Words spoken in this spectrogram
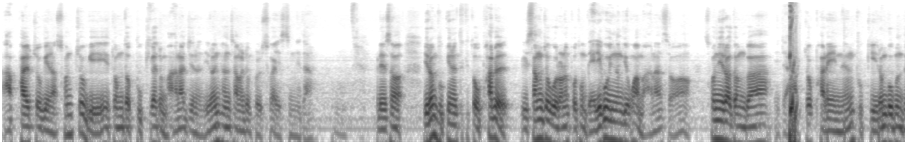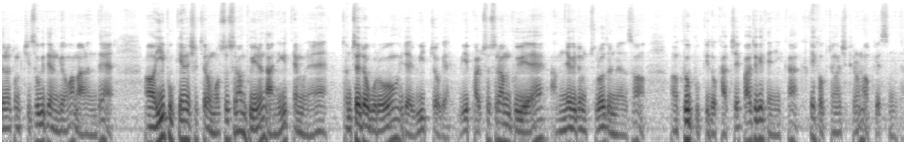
앞팔 쪽이나 손 쪽이 좀 더 붓기가 좀 많아지는 이런 현상을 좀 볼 수가 있습니다. 음, 그래서 이런 붓기는 특히 또 팔을 일상적으로는 보통 내리고 있는 경우가 많아서 손이라던가 이제 앞쪽 팔에 있는 붓기 이런 부분들은 좀 지속이 되는 경우가 많은데 어, 이 붓기는 실제로 뭐 수술한 부위는 아니기 때문에 전체적으로 이제 위쪽에 위팔 수술한 부위에 압력이 좀 줄어들면서 어, 그 붓기도 같이 빠지게 되니까 크게 걱정하실 필요는 없겠습니다.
